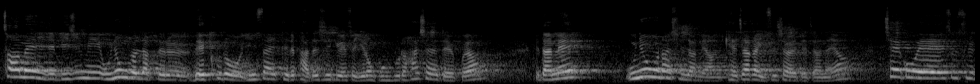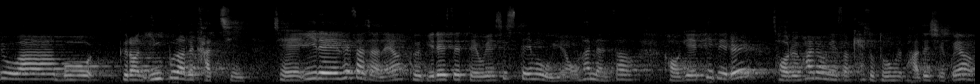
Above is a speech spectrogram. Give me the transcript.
처음에 이제 미주미 운용 전략들을 macro insight를 받으시기 위해서 이런 공부를 하셔야 되고요. 그 다음에 운용을 하시려면 계좌가 있으셔야 되잖아요. 최고의 수수료와 뭐 그런 인프라를 갖춘 제1의 회사잖아요. 그 미래에셋 대우의 시스템을 운영하면서 거기에 PB를 저를 활용해서 계속 도움을 받으시고요.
